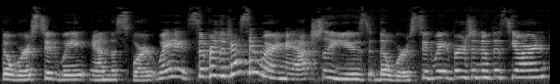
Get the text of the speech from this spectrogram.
the worsted weight and the sport weight. So for the dress I'm wearing I actually used the worsted weight version of this yarn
